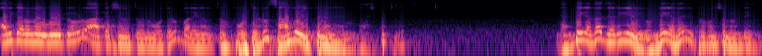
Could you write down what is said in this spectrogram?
అధికారంలో పోయేటోడు ఆకర్షణతో పోతాడు బలహీనతో పోతాడు. సాగు చెప్పిన నేను దాచిపెట్టలేదు. అంతే కదా జరిగేవి ఉండే కదా ఈ ప్రపంచంలో ఉండేవి.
